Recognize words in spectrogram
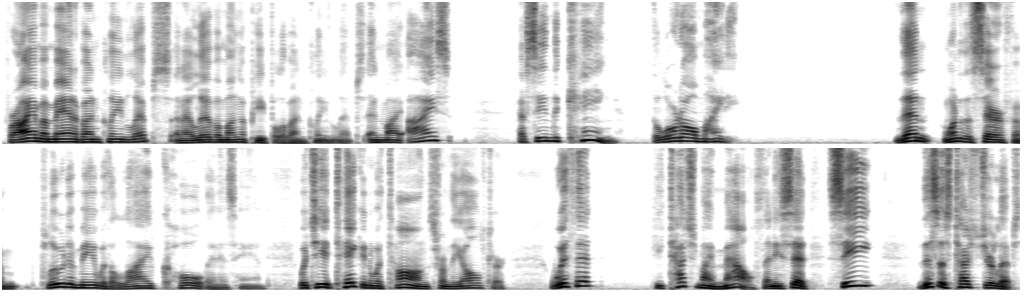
For I am a man of unclean lips, and I live among a people of unclean lips. And my eyes have seen the King, the Lord Almighty. Then one of the seraphim flew to me with a live coal in his hand, which he had taken with tongs from the altar. With it, he touched my mouth, and he said, See, this has touched your lips.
